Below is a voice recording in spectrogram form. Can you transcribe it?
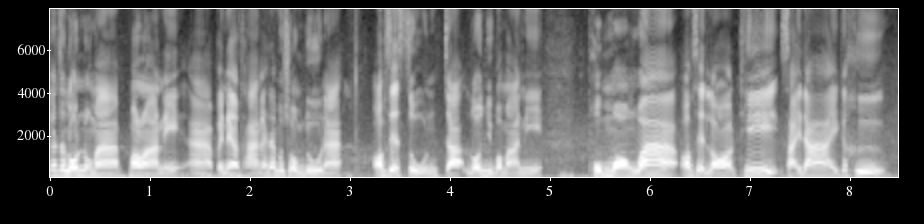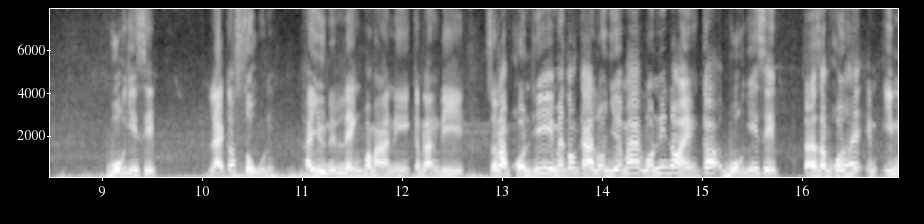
ก็จะล้นออกมาประมาณนี้อ่าเป็นแนวทางให้ท่านผู้ชมดูนะออฟเซ็ต0จะล้นอยู่ประมาณนี้ ผมมองว่าออฟเซ็ตล้อที่ใส่ได้ก็คือบวก 20 และก็ 0 ให้อยู่ในเล้งประมาณนี้กำลังดี สำหรับคนที่ไม่ต้องการล้นเยอะมากล้นนิดหน่อยก็บวก 20 แต่สำหรับคนให้อิ่ม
